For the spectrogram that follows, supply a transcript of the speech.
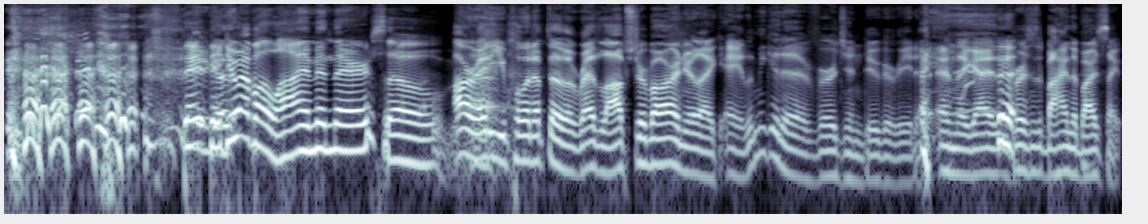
they they do have a lime in there, so Already, uh, you pulling up to the Red Lobster bar, and you're like, "Hey, let me get a virgin Dew Garita." And the guy, the person's behind the bar, is like,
